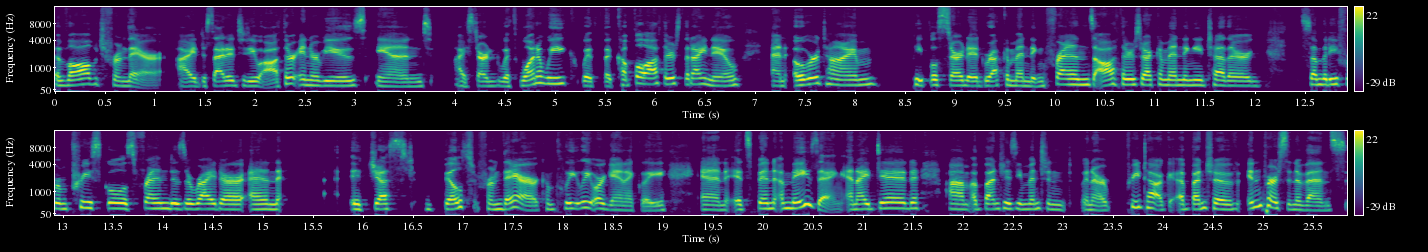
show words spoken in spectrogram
evolved from there. I decided to do author interviews, and I started with one a week with a couple authors that I knew. And over time, people started recommending friends, authors recommending each other. Somebody from preschool's friend is a writer. And it just built from there completely organically and it's been amazing and i did um, a bunch as you mentioned in our pre-talk a bunch of in-person events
